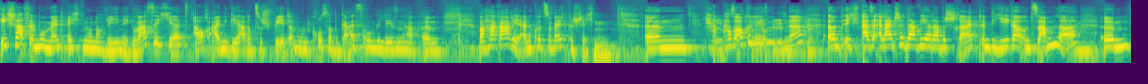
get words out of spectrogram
Ich schaffe im Moment echt nur noch wenig. Was ich jetzt auch einige Jahre zu spät, aber mit großer Begeisterung gelesen habe, ähm, war Harari, eine kurze Weltgeschichte. Hm. Ähm, hast du auch gelesen? Auch gelesen ne? Und ich, also allein schon da, wie er da beschreibt, die Jäger und Sammler, mhm. ähm,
